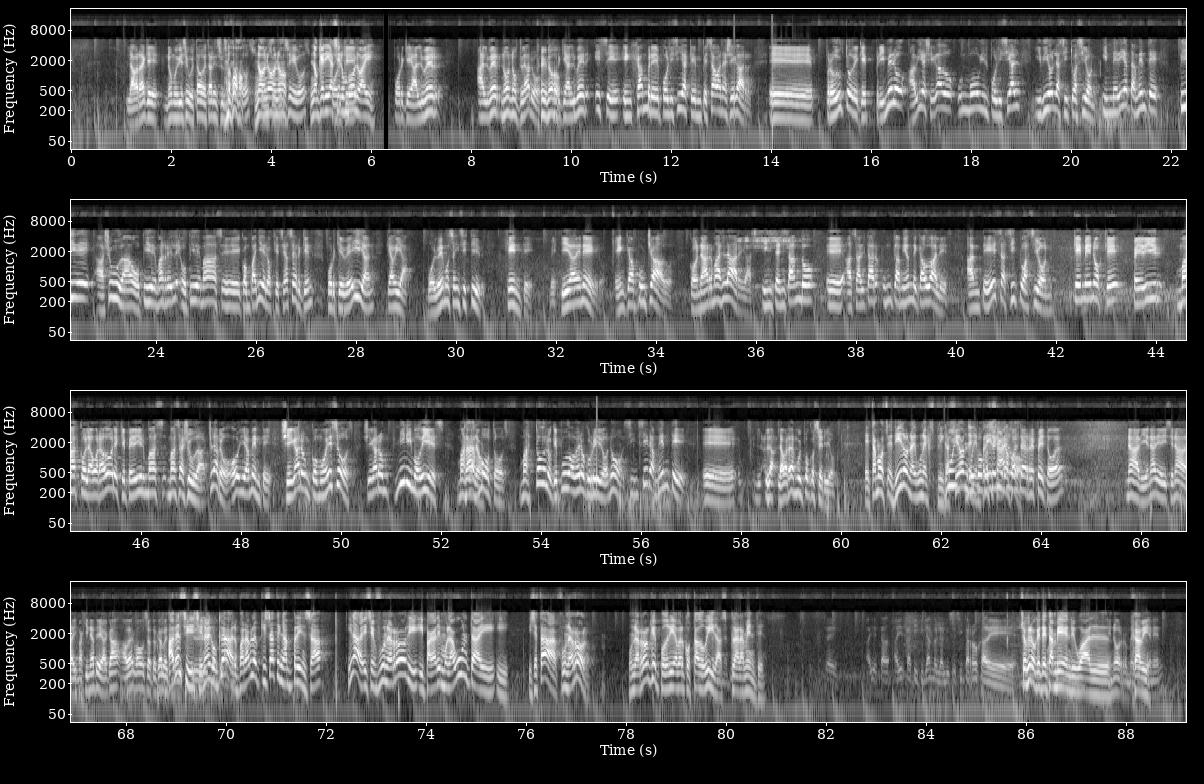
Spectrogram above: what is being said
la verdad que no me hubiese gustado estar en sus No, zapatos. no, en no, sus no. No quería hacer un bolo ahí. porque al ver, al ver, no, no, claro, No. porque al ver ese enjambre de policías que empezaban a llegar, eh, producto de que primero había llegado un móvil policial y vio la situación, inmediatamente pide ayuda o pide más eh, compañeros que se acerquen porque veían que había, volvemos a insistir, gente vestida de negro, encapuchados, con armas largas, intentando eh, asaltar un camión de caudales. Ante esa situación, qué menos que pedir más colaboradores, que pedir más, más ayuda. Claro, obviamente, llegaron como esos, llegaron mínimo 10, más Claro. las motos, más todo lo que pudo haber ocurrido. No, sinceramente, eh, la, la verdad es muy poco serio. Estamos, ¿Dieron alguna explicación Muy, de muy la poco empresa? serio una falta de respeto, ¿eh? Nadie, nadie dice nada. Imagínate acá, a ver, vamos a tocarles. A ver si dicen algo claro, para hablar, quizás tengan prensa y nada, dicen fue un error y, y pagaremos la multa y, y, y ya está, fue un error. Un error que podría haber costado vidas, claramente. Sí, ahí está, ahí está titilando la lucecita roja de. Yo creo que te están viendo igual, Enorme Javi. que.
